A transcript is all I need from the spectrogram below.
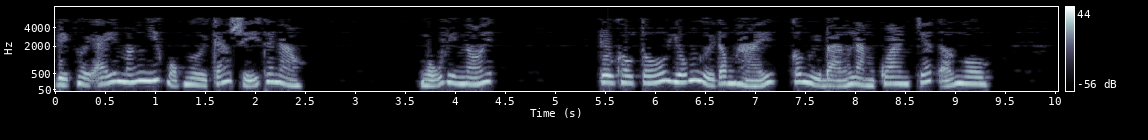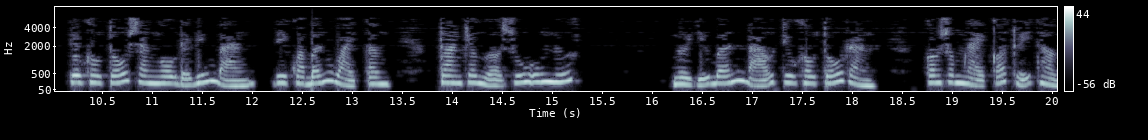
việc người ấy mắng giết một người tráng sĩ thế nào? Ngũ viên nói, Tiêu Khâu Tố vốn người Đông Hải, có người bạn làm quan chết ở Ngô. Tiêu Khâu Tố sang Ngô để viếng bạn, đi qua bến Hoài Tân, toan cho ngựa xuống uống nước. Người giữ bến bảo Tiêu Khâu Tố rằng, con sông này có thủy thần,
